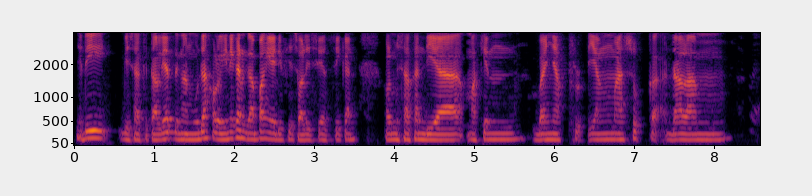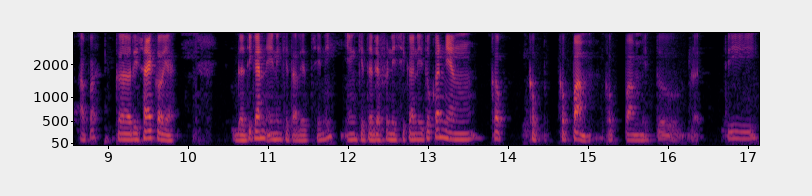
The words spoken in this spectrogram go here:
Jadi bisa kita lihat dengan mudah. Kalau ini kan gampang ya divisualisasikan. Kalau misalkan dia makin banyak yang masuk ke dalam apa ke recycle ya berarti kan ini kita lihat sini yang kita definisikan itu kan yang ke ke ke pam ke pam itu berarti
